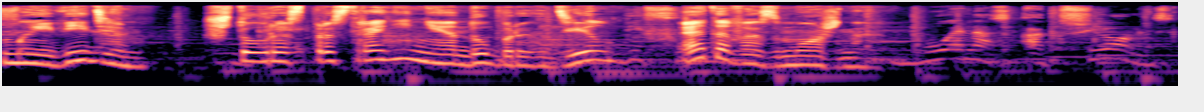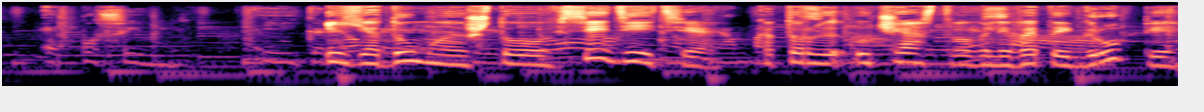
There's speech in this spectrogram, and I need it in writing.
Мы видим, что распространение добрых дел — это возможно. И я думаю, что все дети, которые участвовали в этой группе,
